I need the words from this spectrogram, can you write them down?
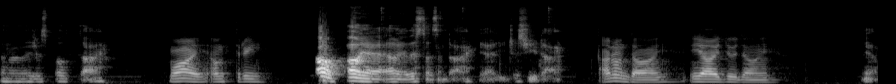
and then they just both die. Why? I'm three. Oh, oh yeah, oh yeah. This doesn't die. Yeah, you just you die. I don't die. Yeah, I do die. Yeah.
